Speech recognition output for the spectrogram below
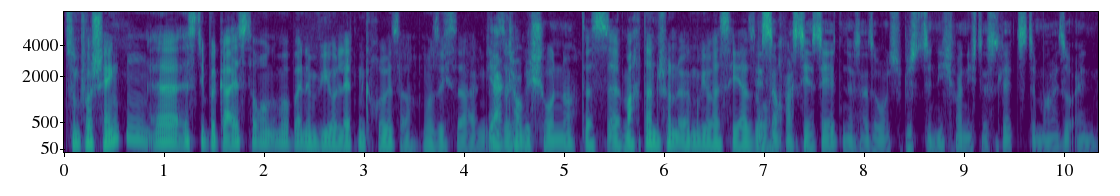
Zum Verschenken äh, ist die Begeisterung immer bei dem Violetten größer, muss ich sagen. Ja, Also, glaube ich schon, ne? Das äh, macht dann schon irgendwie was her. So. Das ist auch was sehr Seltenes. Also ich wüsste nicht, wann ich das letzte Mal so ein.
